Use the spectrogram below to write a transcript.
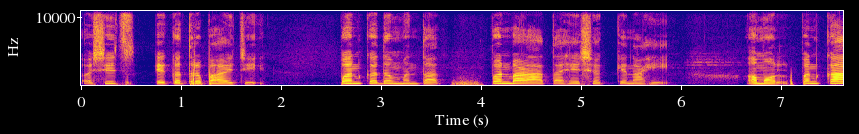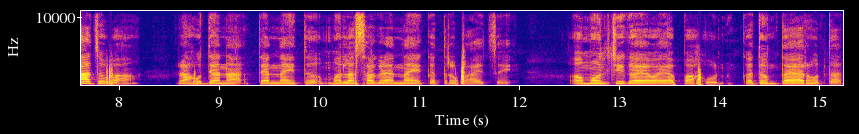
अशीच एकत्र पाहायची. पण कदम म्हणतात पण बाळा आता हे शक्य नाही. अमोल पण का आजोबा? राहू द्या ना त्यांना इथं मला सगळ्यांना एकत्र पाहायचं आहे अमोलची गयावया पाहून कदम तयार होतात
